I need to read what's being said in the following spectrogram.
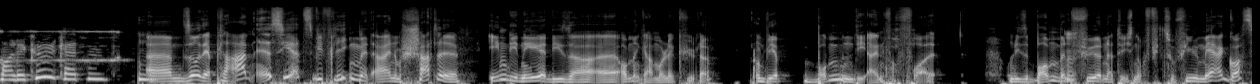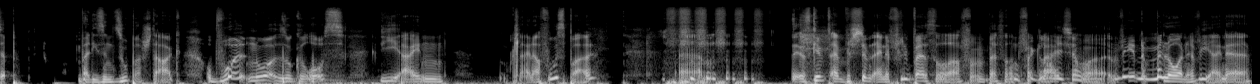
Molekülketten. Ähm, so, der Plan ist jetzt, wir fliegen mit einem Shuttle in die Nähe dieser äh, Omega-Moleküle und wir bomben die einfach voll. Und diese Bomben Mhm. führen natürlich noch viel- zu viel mehr Gossip, weil die sind super stark, obwohl nur so groß wie ein kleiner Fußball. Ähm, es gibt ein, bestimmt einen viel bessere, besseren Vergleich, aber wie eine Melone, wie eine,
